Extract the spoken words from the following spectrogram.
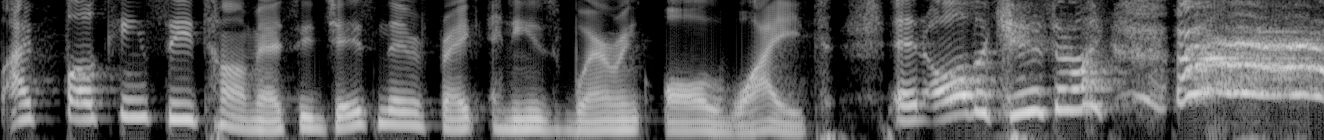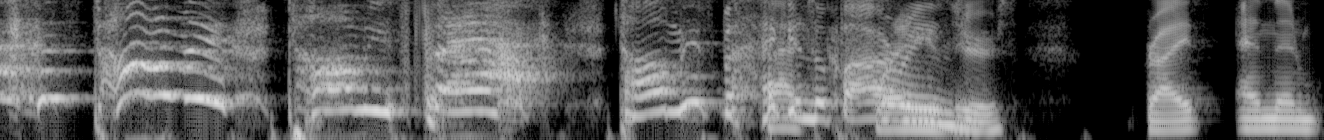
I fucking see Tommy. I see Jason David Frank, and he's wearing all white, and all the kids are like, "Ah, it's Tommy! Tommy's back! Tommy's back That's in the Power crazy. Rangers." Right. And then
